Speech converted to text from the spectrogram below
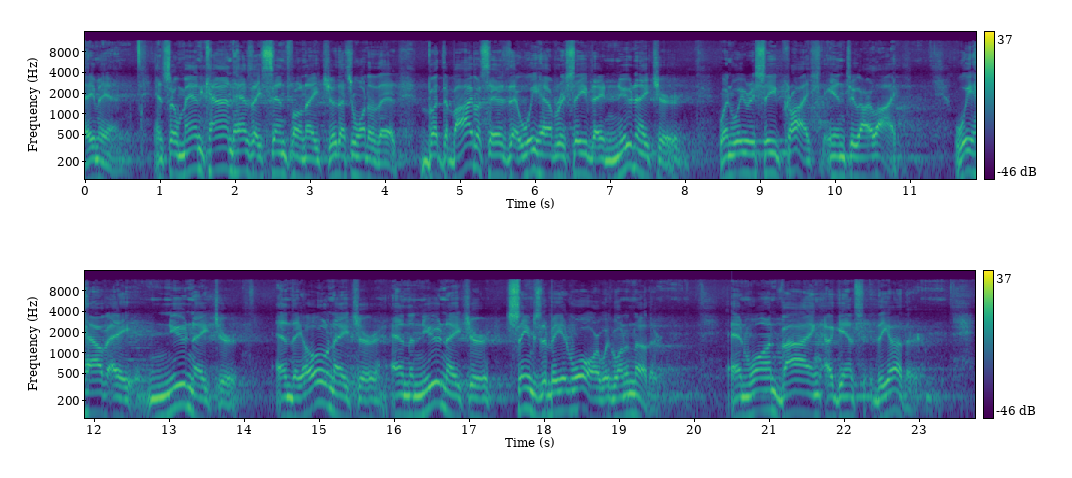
Amen. And so mankind has a sinful nature. That's one of that. But the Bible says that we have received a new nature when we receive Christ into our life. We have a new nature and the old nature and the new nature seems to be at war with one another and one vying against the other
